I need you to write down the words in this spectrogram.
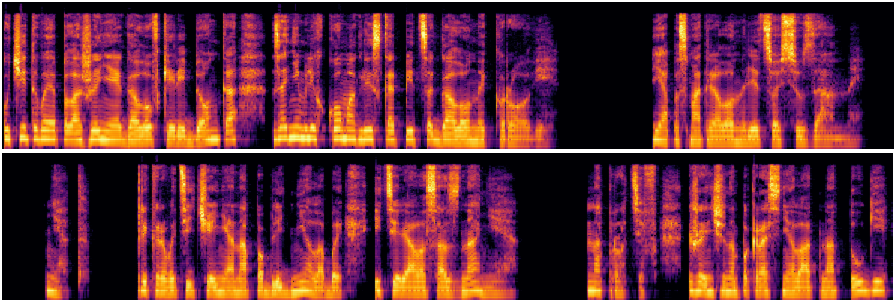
Учитывая положение головки ребенка, за ним легко могли скопиться галлоны крови. Я посмотрела на лицо Сюзанны. Нет, при кровотечении она побледнела бы и теряла сознание. Напротив, женщина покраснела от натуги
